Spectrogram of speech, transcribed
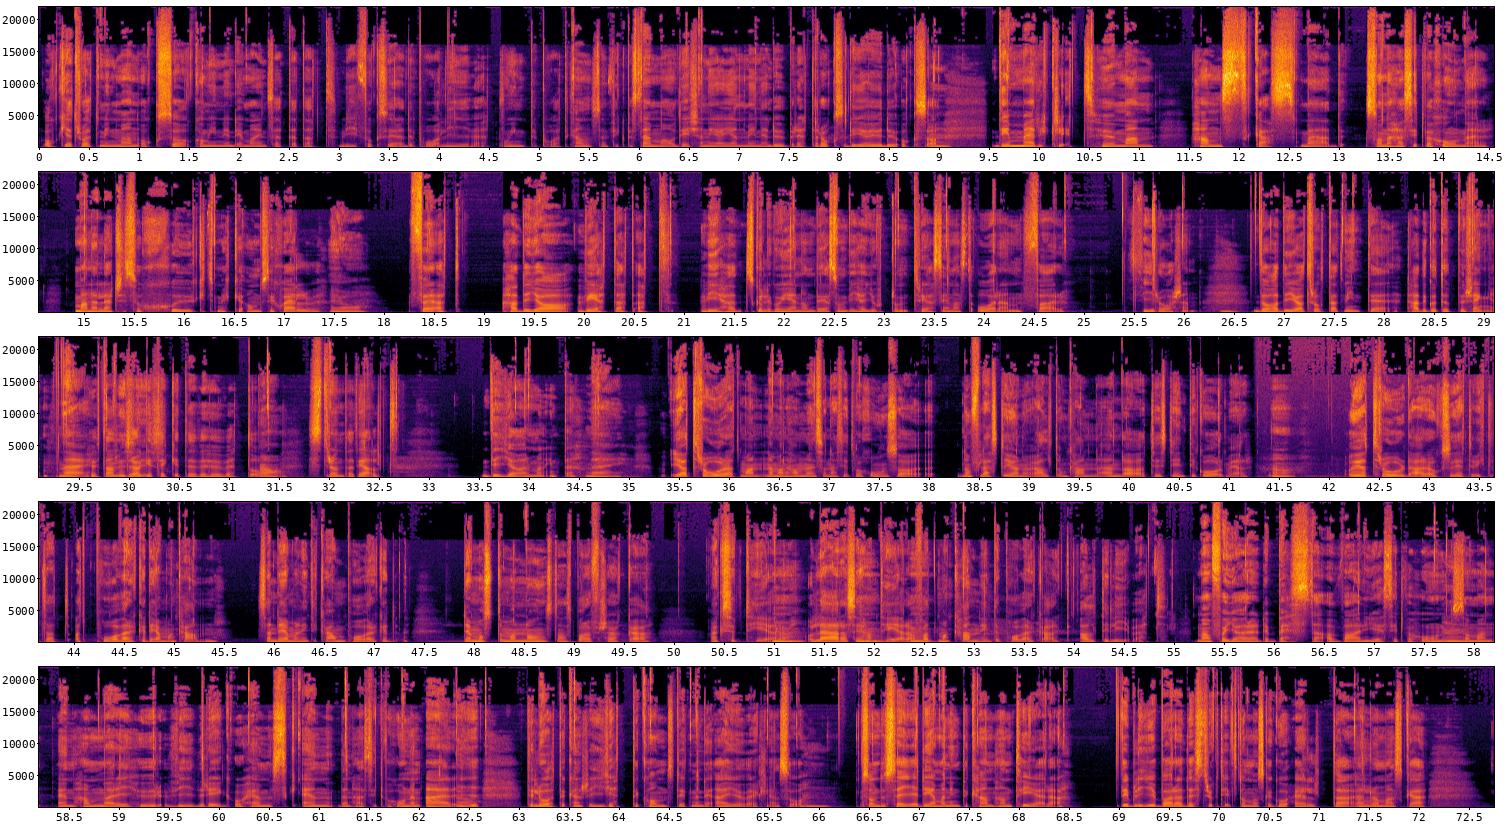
Och jag tror att min man också kom in i det mindsetet att vi fokuserade på livet och inte på att cancern fick bestämma. Och det känner jag igen mig när du berättar också. Det gör ju du också. Mm. Det är märkligt hur man handskas med sådana här situationer. Man har lärt sig så sjukt mycket om sig själv. Ja. För att hade jag vetat att vi hade, skulle gå igenom det som vi har gjort de tre senaste åren för fyra år sedan, Mm. då hade jag trott att vi inte hade gått upp ur sängen, Nej, utan precis. dragit täcket över huvudet och Ja. struntat i allt. Det gör man inte. Nej. Jag tror att man, när man hamnar i en sån här situation så de flesta gör nog allt de kan ända tills det inte går mer. Ja. Och jag tror där är också jätteviktigt att, att påverka det man kan. Sen det man inte kan påverka, det måste man någonstans bara försöka acceptera Mm. och lära sig Mm. hantera. Mm. För att man kan inte påverka allt i livet. Man får göra det bästa av varje situation Mm. som man än hamnar i, hur vidrig och hemsk än den här situationen är Ja. i. Det låter kanske jättekonstigt, men det är ju verkligen så. Mm. som du säger, det man inte kan hantera, det blir ju bara destruktivt om man ska gå och älta Ja. eller om man ska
